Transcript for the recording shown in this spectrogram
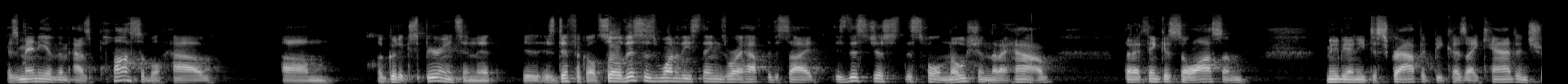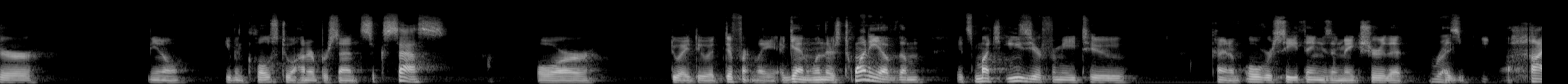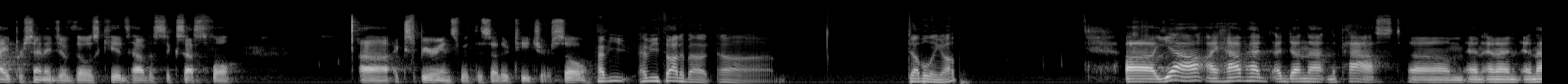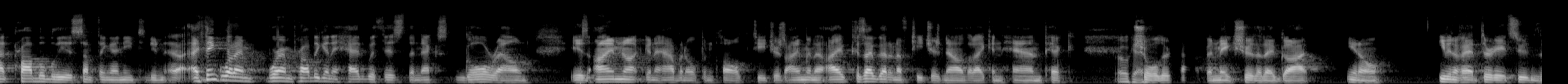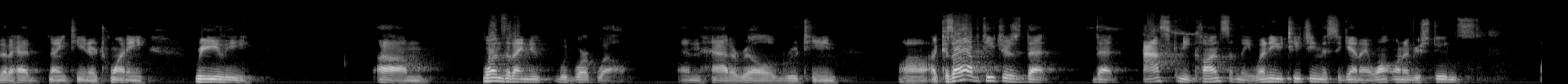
as many of them as possible have um, a good experience in it is, is difficult. So, this is one of these things where I have to decide is this just this whole notion that I have that I think is so awesome? Maybe I need to scrap it because I can't ensure, you know, even close to 100% success or do I do it differently? Again, when there's 20 of them, it's much easier for me to kind of oversee things and make sure that right. as a high percentage of those kids have a successful uh, experience with this other teacher. So have you have you thought about uh, doubling up? Uh, yeah, I have had I've done that in the past, um, and and and that probably is something I need to do. I think what I'm where I'm probably going to head with this the next go around is I'm not going to have an open call to teachers. I'm gonna I because I've got enough teachers now that I can hand pick, okay. shoulder tap, and make sure that I've got you know even if I had 38 students that I had 19 or 20 really um, ones that I knew would work well and had a real routine because uh, I have teachers that that ask me constantly, "When are you teaching this again? I want one of your students."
